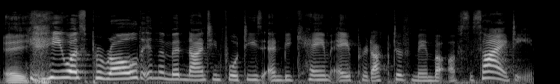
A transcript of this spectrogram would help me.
Hey. He was paroled in the mid 1940s and became a productive member of society.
